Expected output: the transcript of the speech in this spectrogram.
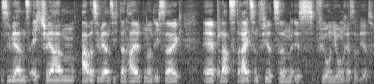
sie werden es echt schwer haben, aber sie werden sich dann halten und ich sag, äh, Platz 13, 14 ist für Union reserviert.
